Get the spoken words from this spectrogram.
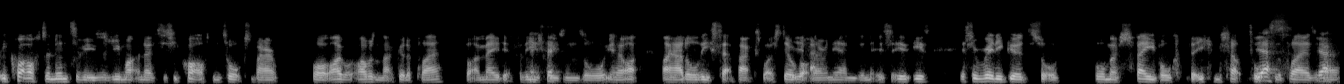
he quite often in interviews, as you might have noticed, he quite often talks about well, I, I wasn't that good a player, but I made it for these reasons, or you know, I, I had all these setbacks, but I still got there in the end. And it's it's it's a really good sort of almost fable that he can talk yes. to the players yeah. about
